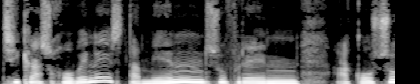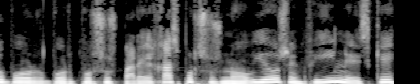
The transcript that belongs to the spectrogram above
chicas jóvenes también sufren acoso por, por por sus parejas, por sus novios, en fin, es que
